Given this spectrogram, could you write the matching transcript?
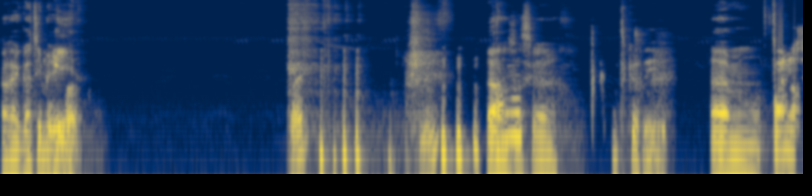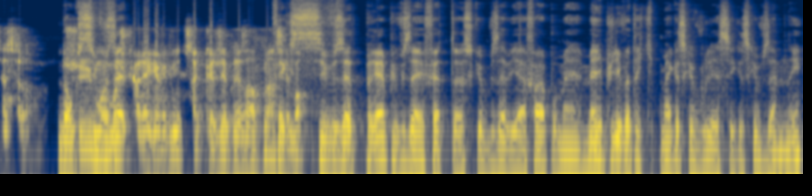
Ragot, il brille. Ouais. Non, c'est ça. En tout cas. Euh, ouais, non, c'est ça. donc, Je si moi, vous moi, je êtes... suis correct avec que j'ai présentement, c'est bon. si vous êtes prêt puis vous avez fait euh, ce que vous aviez à faire pour ma- manipuler votre équipement, qu'est-ce que vous laissez, qu'est-ce que vous amenez,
